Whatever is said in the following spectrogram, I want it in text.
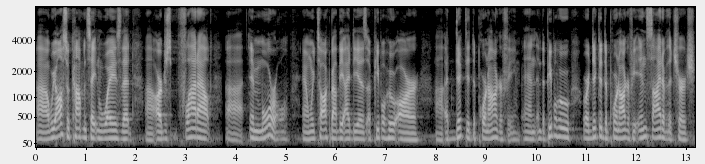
Uh, we also compensate in ways that uh, are just flat out uh, immoral. And we talk about the ideas of people who are uh, addicted to pornography. And, and the people who are addicted to pornography inside of the church,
